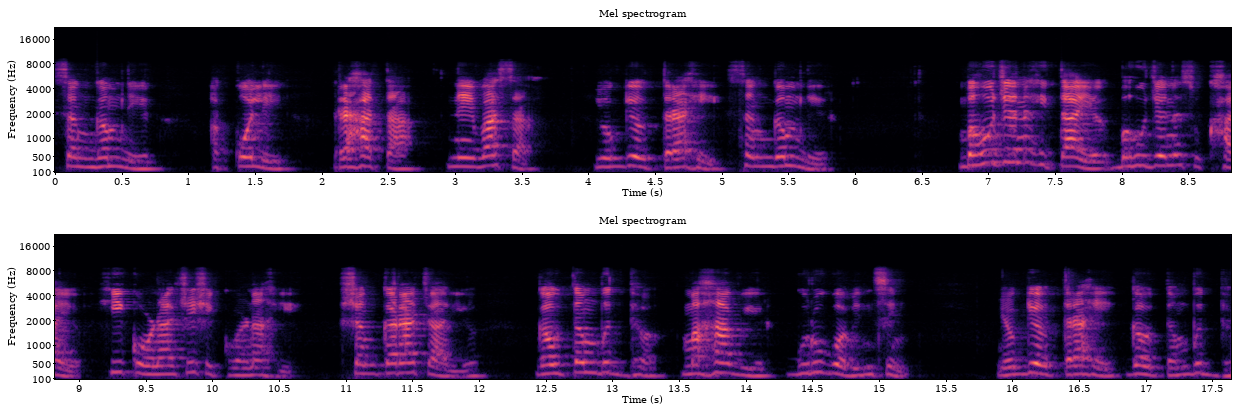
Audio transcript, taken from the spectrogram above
संगमनेर अकोले राहता नेवासा. योग्य उत्तर आहे संगमनेर. बहुजन हिताय बहुजन सुखाय ही कोणाची शिकवण आहे? शंकराचार्य गौतम बुद्ध महावीर गुरु गोविंद सिंग. योग्य उत्तर आहे गौतम बुद्ध.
